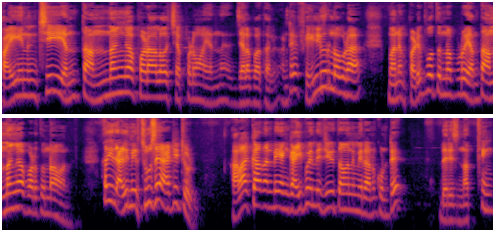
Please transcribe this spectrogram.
పైనుంచి ఎంత అందంగా పడాలో చెప్పడం ఎన్న జలపాతాలు. అంటే ఫెయిల్యూర్లో కూడా మనం పడిపోతున్నప్పుడు ఎంత అందంగా పడుతున్నాం అని. అది అది మీరు చూసే యాటిట్యూడ్. అలా కాదండి ఇంక అయిపోయింది జీవితం అని మీరు అనుకుంటే there is nothing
